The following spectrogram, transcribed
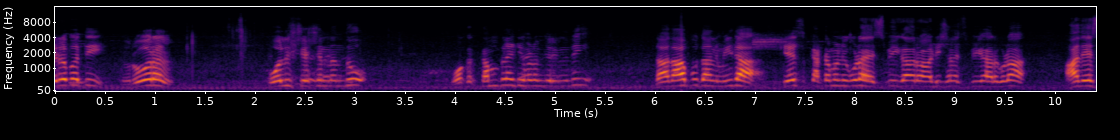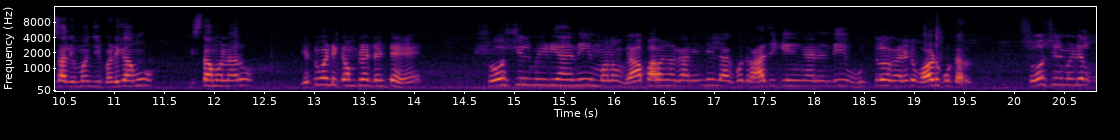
తిరుపతి రూరల్ పోలీస్ స్టేషన్ నందు ఒక కంప్లైంట్ ఇవ్వడం జరిగింది దాదాపు దాని మీద కేసు కట్టమని కూడా ఎస్పీ గారు అడిషనల్ ఎస్పీ గారు కూడా ఆదేశాలు ఇమ్మని చెప్పి అడిగాము. ఇస్తామన్నారు. ఎటువంటి కంప్లైంట్ అంటే సోషల్ మీడియాని మనం వ్యాపారంగా కానివ్వండి లేకపోతే రాజకీయంగా కానివ్వండి వృత్తిలో కానివ్వండి వాడుకుంటారు. సోషల్ మీడియాలో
